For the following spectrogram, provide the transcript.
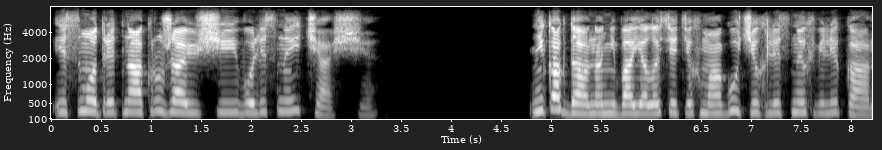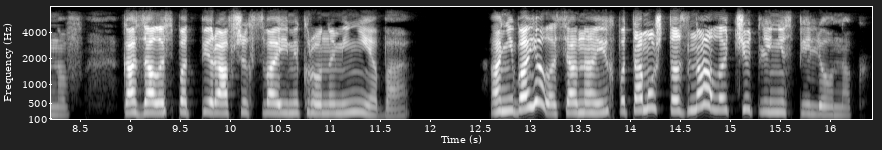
и смотрит на окружающие его лесные чащи. Никогда она не боялась этих могучих лесных великанов, казалось, подпиравших своими кронами небо. А не боялась она их, потому что знала чуть ли не с пеленок.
